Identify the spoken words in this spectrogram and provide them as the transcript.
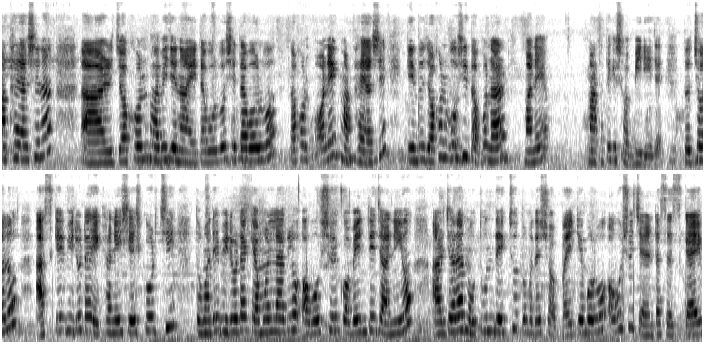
মাথায় আসে না। আর যখন ভাবি যে না, এটা বলব, সেটা বলব, তখন অনেক মাথায় আসে। কিন্তু যখন বসি, তখন আর মানে মাথা থেকে সব বেরিয়ে যায়। তো চলো, আজকের ভিডিওটা এখানেই শেষ করছি। তোমাদের ভিডিওটা কেমন লাগল অবশ্যই কমেন্টে জানিও। আর যারা নতুন দেখছ, তোমাদের সবাইকে বলব, অবশ্যই চ্যানেলটা সাবস্ক্রাইব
